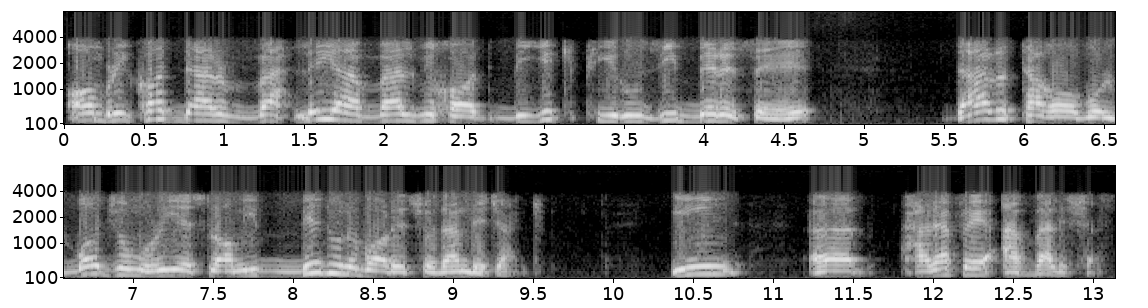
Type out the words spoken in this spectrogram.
آمریکا در وهله اول می‌خواد به یک پیروزی برسه در تقابل با جمهوری اسلامی بدون وارد شدن به جنگ. این هدف اولش است.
